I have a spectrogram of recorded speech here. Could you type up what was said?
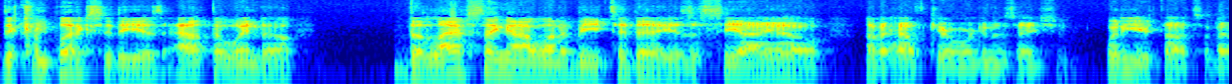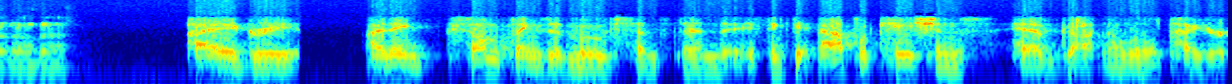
the complexity is out the window the last thing I want to be today is a CIO of a healthcare organization. What are your thoughts about all that? I agree. I think some things have moved since then. I think the applications have gotten a little tighter.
